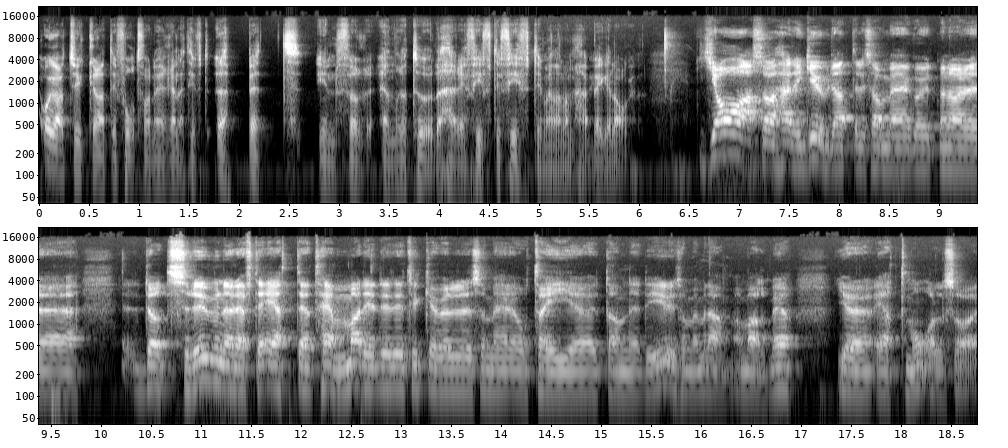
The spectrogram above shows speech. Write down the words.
och jag tycker att det fortfarande är relativt öppet inför en retur. Det här är 50-50 mellan de här bägge lagen. Ja, alltså herregud att liksom eh, gå ut med några dödsruner dödsrunor efter 1-1 hemma. Det, det, det, tycker jag väl som är att ta i. Eh, utan det är ju som, jag menar, Malmö gör ett mål så,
